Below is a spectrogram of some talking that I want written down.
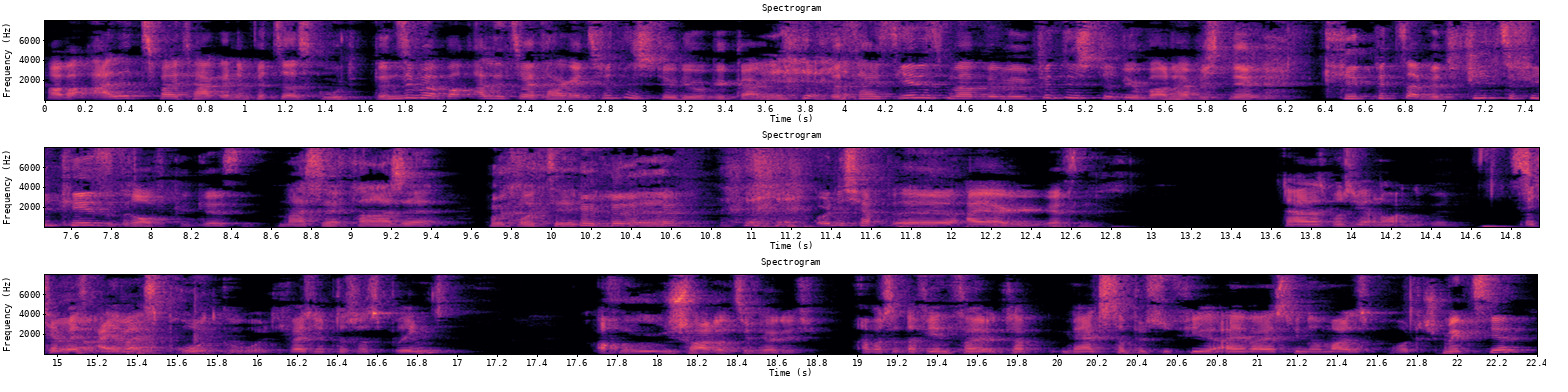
aber alle zwei Tage eine Pizza ist gut. Dann sind wir aber auch alle zwei Tage ins Fitnessstudio gegangen. Das heißt, jedes Mal, wenn wir im Fitnessstudio waren, habe ich eine Pizza mit viel zu viel Käse drauf gegessen. Massephase, Proteine. Und ich habe äh, Eier gegessen. ja, das muss ich auch noch angewöhnen. Ich habe jetzt Eiweißbrot geholt. Ich weiß nicht, ob das was bringt, Ach, schadet sicher nicht. aber es hat auf jeden Fall, ich glaube, mehr als doppelt so viel Eiweiß wie normales Brot. Schmeckt's dir?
